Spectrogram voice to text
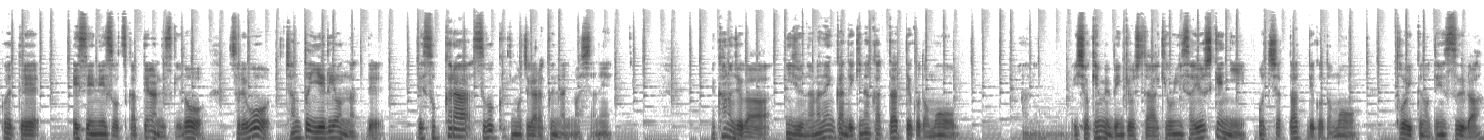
こうやって SNS を使ってなんですけど、それをちゃんと言えるようになって、で、そっからすごく気持ちが楽になりましたね。彼女が27年間できなかったっていうこともあの一生懸命勉強した教員採用試験に落ちちゃったっていうことも TOEIC の点数が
